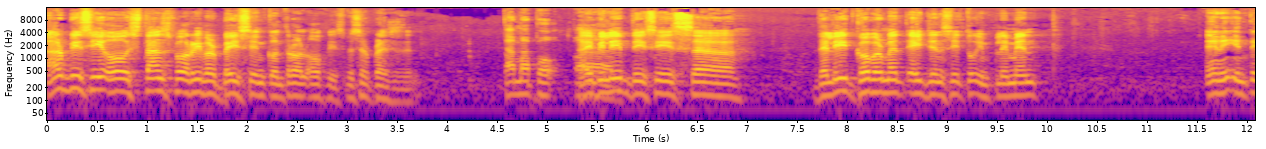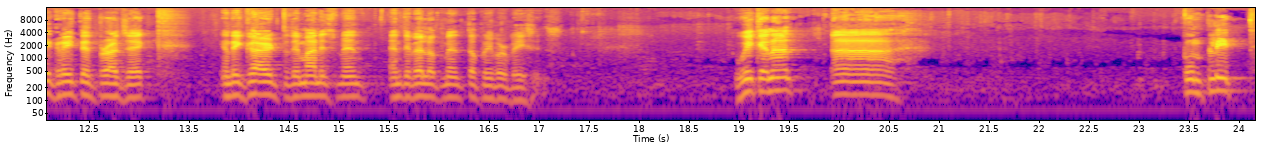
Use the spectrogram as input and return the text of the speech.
RBCO stands for River Basin Control Office, Mr. President. Tama po. I Uh, believe this is uh, the lead government agency to implement any integrated project in regard to the management and development of river basins. We cannot uh, complete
